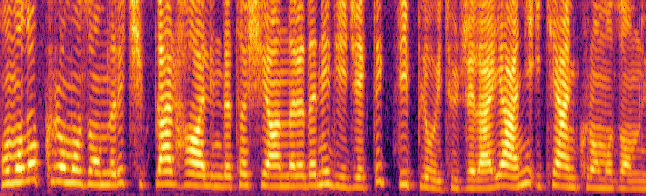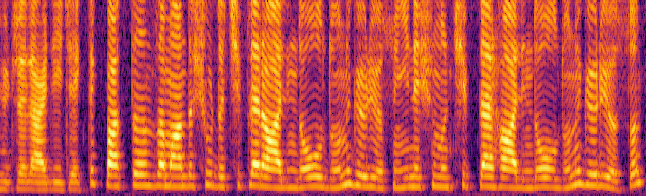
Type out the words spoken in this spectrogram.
Homolog kromozomları çiftler halinde taşıyanlara da ne diyecektik? Diploid hücreler yani iki en kromozomlu hücreler diyecektik. Baktığın zaman da şurada çiftler halinde olduğunu görüyorsun. Yine şunun çiftler halinde olduğunu görüyorsun.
